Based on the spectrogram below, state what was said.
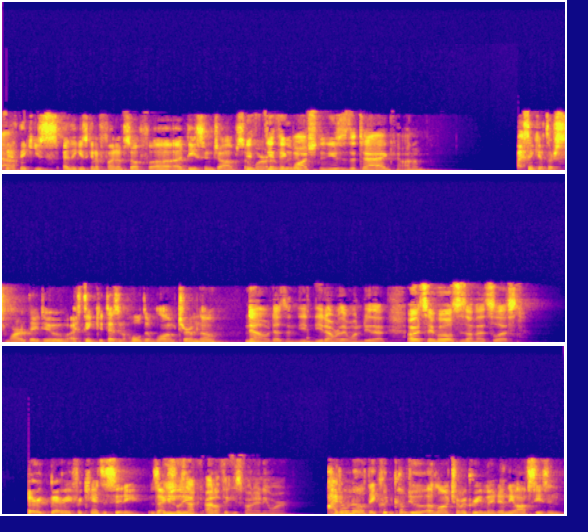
I yeah. think he's I think he's going to find himself uh, a decent job Do you, somewhere. do you I think really do. Washington uses the tag on him? I think if they're smart, they do. I think it doesn't hold them long term though. No, it doesn't. You, you don't really want to do that. Oh, let's see who else is on this list. Eric Berry for Kansas City is actually. not, I don't think he's going anywhere. I don't know. They couldn't come to a long term agreement in the offseason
